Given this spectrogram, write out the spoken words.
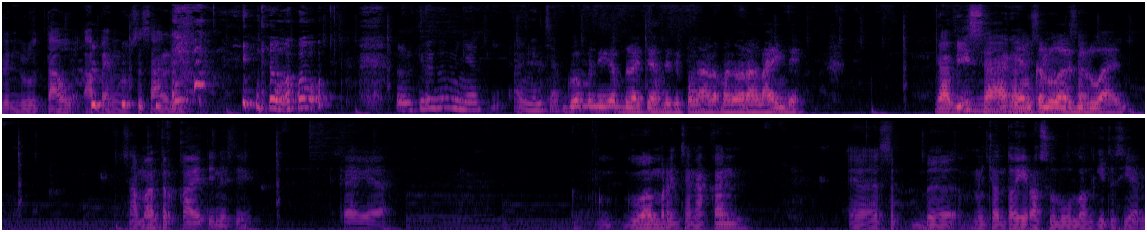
dan lu tahu apa yang lu sesalin. Gak mau. Lu kira gue minyak angin cap gue mendingan belajar dari pengalaman orang lain deh. Nggak bisa gak yang bisa, keluar bisa. duluan. Sama terkait ini sih. Kayak gue merencanakan ya, sebe, mencontohi Rasulullah gitu sih Yan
